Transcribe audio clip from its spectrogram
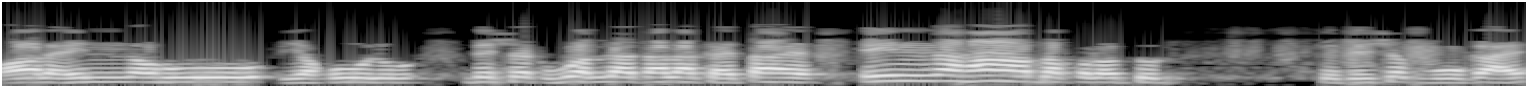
और इन्नहु यकूल, बेशक वो अल्लाह ताला कहता है, इन्नहा बकरतुल तो बेशक वो गाय,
